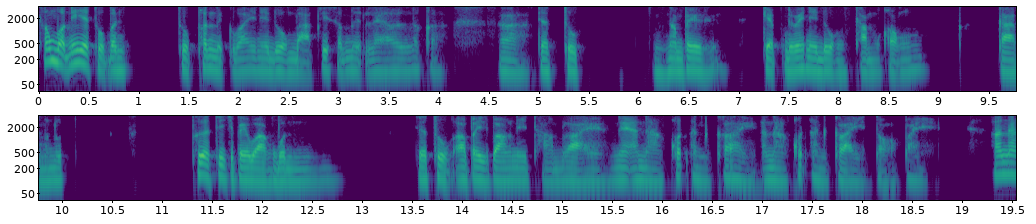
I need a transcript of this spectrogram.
ทั้งหมดนี้จะถูกบันถูกผนึกไว้ในดวงบาปที่สำเร็จแล้ว แล้วก็จะถูกนำไปเก็บไว้ในดวงธรรมของกายมนุษย์ เพื่อที่จะไปวางบน จะถูกเอาไปวางในไทม์ไลน์ในอนาคตอันใกล้ อนาคตอันไกลต่อไป อนา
